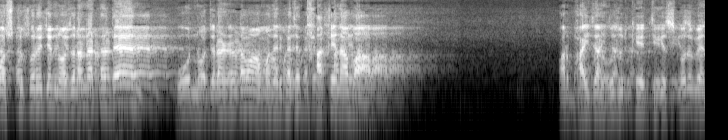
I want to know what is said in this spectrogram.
কষ্ট করে যে নজরানাটা দেন, ও নজরানাটাও আমাদের কাছে থাকে না বাপ। আর ভাইজান হুজুরকে জিজ্ঞেস করবেন,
